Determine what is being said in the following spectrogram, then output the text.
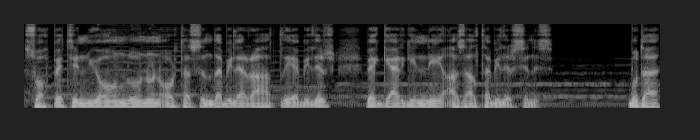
sohbetin yoğunluğunun ortasında bile rahatlayabilir ve gerginliği azaltabilirsiniz. Bu da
